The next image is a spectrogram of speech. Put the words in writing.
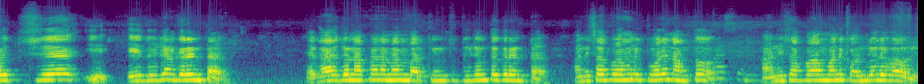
হচ্ছে এ- এই দুজন গ্যারেন্টার এগারো জন আপনারা মেম্বার কিন্তু দুজন তো গ্যারেন্টার আনিসা প্রামাণিক তোমার নাম তো? আনিসা প্রামাণিক অঞ্জলি বাউরি।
